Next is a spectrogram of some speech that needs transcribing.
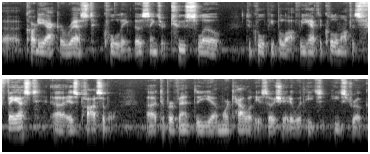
uh, cardiac arrest cooling. Those things are too slow to cool people off. We have to cool them off as fast uh, as possible uh, to prevent the uh, mortality associated with heat, heat stroke.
